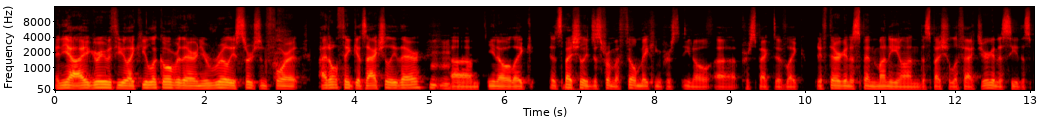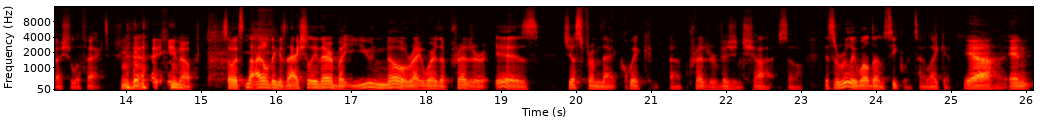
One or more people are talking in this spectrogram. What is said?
And yeah, I agree with you. Like you look over there and you're really searching for it. I don't think it's actually there. Um, you know, like especially just from a filmmaking, pers- you know, uh, perspective. Like if they're going to spend money on the special effect, you're going to see the special effect. Mhm. you know, so it's not. I don't think it's actually there, but you know right where the predator is just from that quick uh, predator vision shot. So it's a really well done sequence. I like it. Yeah, and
